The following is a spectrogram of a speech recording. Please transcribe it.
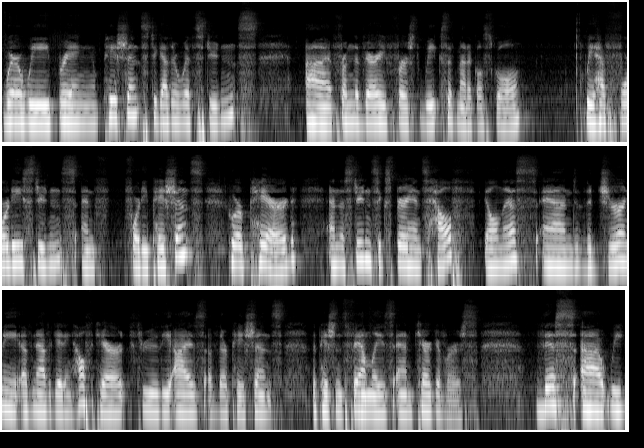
where we bring patients together with students uh, from the very first weeks of medical school. We have 40 students and 40 patients who are paired, and the students experience health, illness, and the journey of navigating healthcare through the eyes of their patients, the patients' families, and caregivers. This, uh, we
